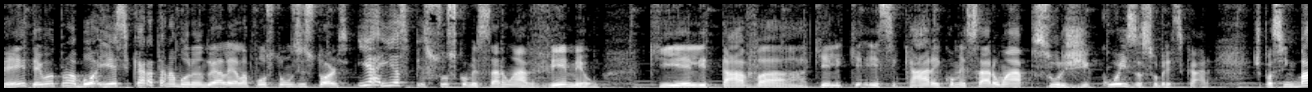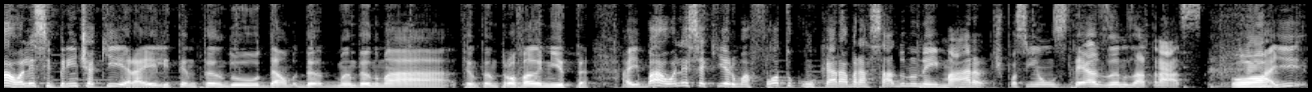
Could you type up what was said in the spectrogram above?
Tem, tem uma turma boa. E esse cara tá namorando ela, ela postou uns stories. E aí as pessoas começaram a ver, meu, que ele tava. Que ele, que esse cara, e começaram a surgir coisas sobre esse cara. Tipo assim, bah, olha esse print aqui. Era ele tentando dar, da- mandando uma. tentando trovar a Anitta. Aí, bah, olha esse aqui, era uma foto com o cara abraçado no Neymar, tipo assim, há uns 10 anos atrás. Ó. Aí.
